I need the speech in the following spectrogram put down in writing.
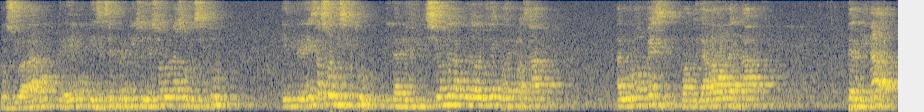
los ciudadanos creemos que ese es el permiso y es solo una solicitud. Entre esa solicitud y la definición de la curaduría pueden pasar algunos meses, cuando ya la obra está terminada.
